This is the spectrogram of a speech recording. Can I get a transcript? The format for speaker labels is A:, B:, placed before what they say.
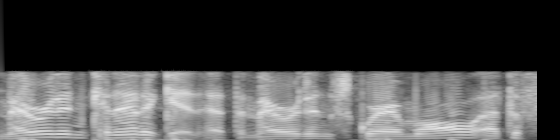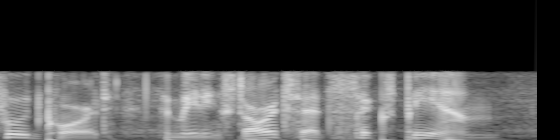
A: Meriden, Connecticut, at the Meriden Square Mall at the food court. The meeting starts at 6 p.m.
